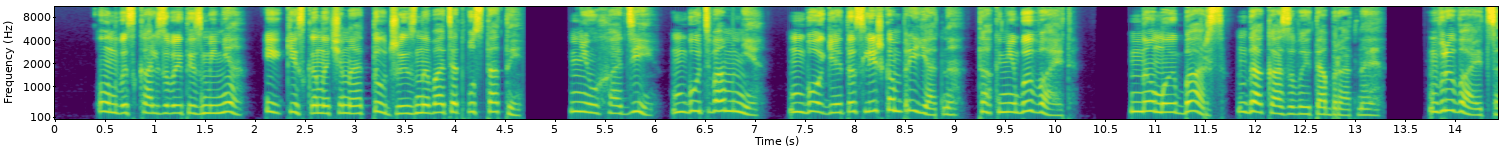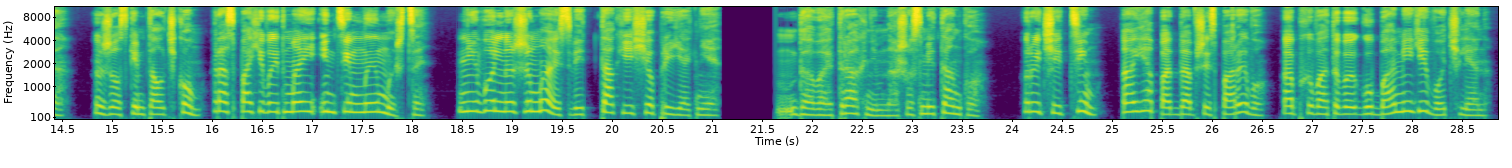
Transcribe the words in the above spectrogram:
Он выскальзывает из меня, и киска начинает тут же изнывать от пустоты. «Не уходи, будь во мне. Боги, это слишком приятно, так не бывает». Но мой Барс доказывает обратное. Врывается, жестким толчком распахивает мои интимные мышцы. Невольно сжимаюсь, ведь так еще приятнее. «Давай трахнем нашу сметанку», – рычит Тим, а я, поддавшись порыву, обхватываю губами его член.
